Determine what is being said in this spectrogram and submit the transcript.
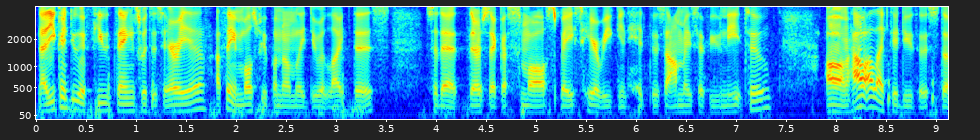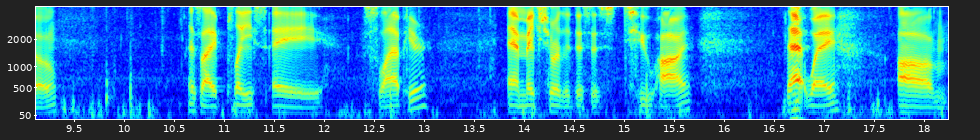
Now you can do a few things with this area. I think most people normally do it like this, so that there's like a small space here where you can hit the zombies if you need to. Um, how I like to do this though, is I place a slab here, and make sure that this is too high. That way, um,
